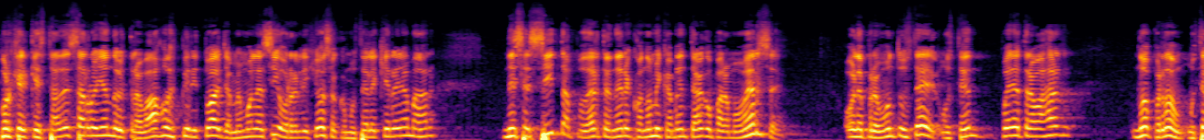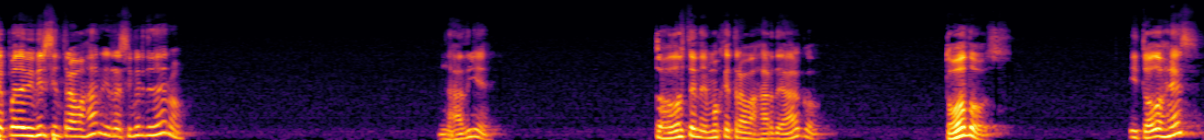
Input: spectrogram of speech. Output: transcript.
Porque el que está desarrollando el trabajo espiritual, llamémosle así, o religioso, como usted le quiera llamar, necesita poder tener económicamente algo para moverse. O le pregunto a usted, ¿usted puede trabajar? No, perdón, ¿usted puede vivir sin trabajar y recibir dinero? Nadie. Todos tenemos que trabajar de algo. Todos. ¿Y todos es?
